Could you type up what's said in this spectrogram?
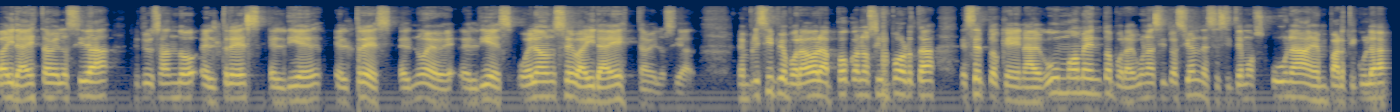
va a ir a esta velocidad. Estoy usando el 3, el 10, el 3, el 9, el 10 o el 11, va a ir a esta velocidad. En principio, por ahora, poco nos importa, excepto que en algún momento, por alguna situación, necesitemos una en particular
